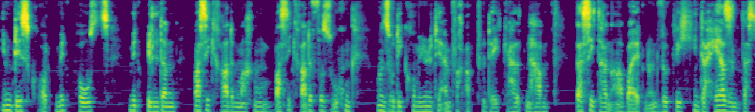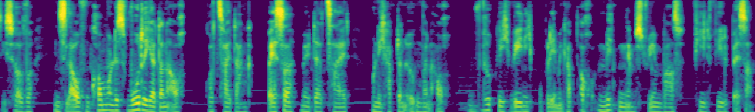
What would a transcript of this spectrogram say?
im Discord, mit Posts, mit Bildern, was sie gerade machen, was sie gerade versuchen und so die Community einfach up-to-date gehalten haben, dass sie dran arbeiten und wirklich hinterher sind, dass die Server ins Laufen kommen. Und es wurde ja dann auch, Gott sei Dank, besser mit der Zeit. Und ich habe dann irgendwann auch wirklich wenig Probleme gehabt. Auch mitten im Stream war es viel, viel besser.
